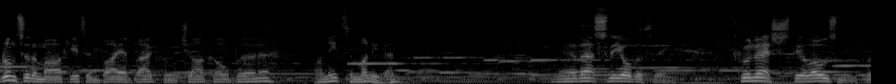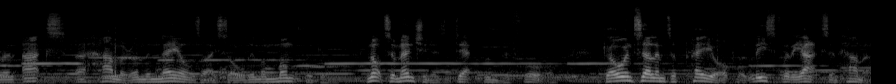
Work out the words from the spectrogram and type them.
Run to the market and buy a bag from the charcoal burner. I'll need some money then. Yeah, that's the other thing. Kunesh still owes me for an axe, a hammer, and the nails I sold him a month ago. Not to mention his debt from before. Go and tell him to pay up, at least for the axe and hammer,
